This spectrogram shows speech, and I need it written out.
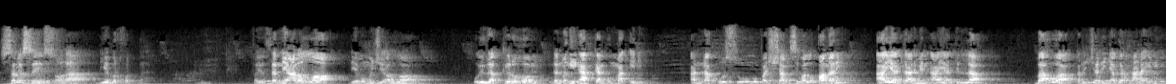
selesai sholat dia berkhutbah. Fayuthanni ala Allah dia memuji Allah. Wa dan mengingatkan umat ini annaku sufasyamsi wal qamari ayatan min ayatillah. Bahwa terjadinya gerhana ini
